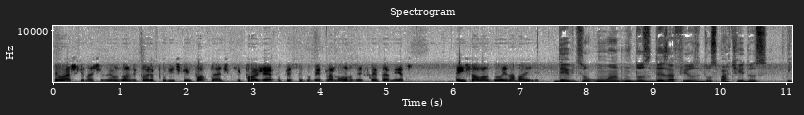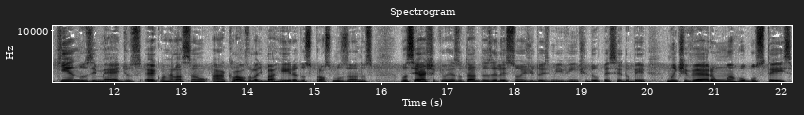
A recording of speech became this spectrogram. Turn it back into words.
eu acho que nós tivemos uma vitória política importante que projeta o PCdoB para novos enfrentamentos em Salvador e na Bahia. Davidson, uma, um dos desafios dos partidos pequenos e médios é com relação à cláusula de barreira dos próximos anos. Você acha que o resultado das eleições de 2020 do PCdoB mantiveram uma robustez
